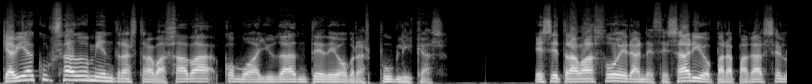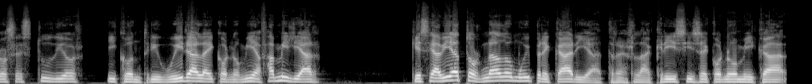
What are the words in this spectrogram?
que había cursado mientras trabajaba como ayudante de obras públicas. Ese trabajo era necesario para pagarse los estudios y contribuir a la economía familiar, que se había tornado muy precaria tras la crisis económica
